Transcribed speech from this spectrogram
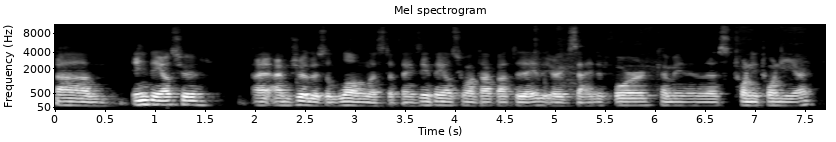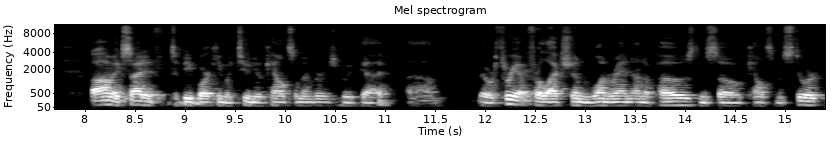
Um, anything else you're I, am sure there's a long list of things. Anything else you want to talk about today that you're excited for coming in this 2020 year? Well, I'm excited to be working with two new council members. We've got um, there were three up for election. One ran unopposed, and so Councilman Stewart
